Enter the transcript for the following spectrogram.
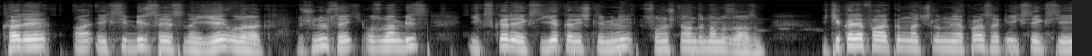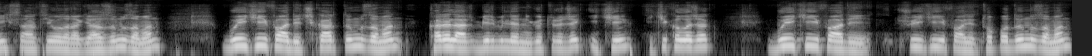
kare a eksi 1 sayısına y olarak düşünürsek o zaman biz x kare eksi y kare işlemini sonuçlandırmamız lazım. 2 kare farkının açılımını yaparsak x eksi y x artı y olarak yazdığımız zaman bu iki ifadeyi çıkarttığımız zaman kareler birbirlerini götürecek 2 2 kalacak. Bu iki ifadeyi şu iki ifadeyi topladığımız zaman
